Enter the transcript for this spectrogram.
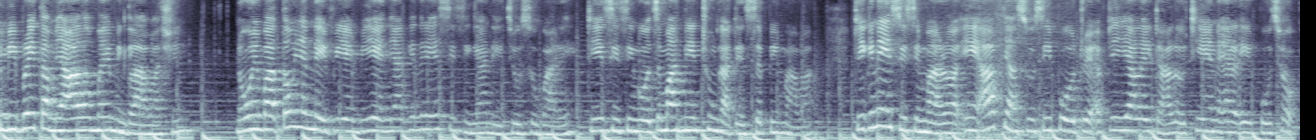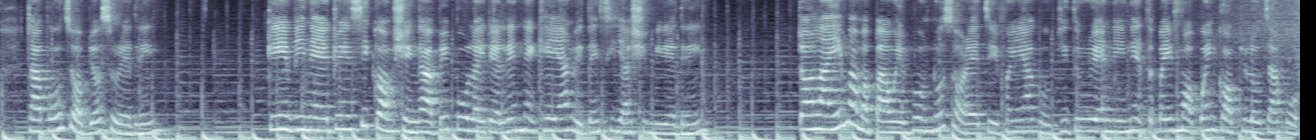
VAB ပရိသတ်များအားလုံးပဲမင်္ဂလာပါရှင်။နိုဝင်ဘာ3ရက်နေ့ VAB ရဲ့ညကင်းသတင်းအစီအစဉ်ကနေကြိုဆိုပါရစေ။ဒီအစီအစဉ်ကိုကျွန်မနှင်းထွန်းကတင်ဆက်ပေးမှာပါ။ဒီကနေ့အစီအစဉ်မှာတော့အင်အားပြန်ဆူဆီးဖို့အတွက်အပြစ်ရလိုက်တာလို့ TNLA ပို့ချုပ်ဒါဘုံကျော်ပြောဆိုတဲ့သတင်း။ကရင်ပြည်နယ်အတွင်းစစ်ကော်မရှင်ကပေးပို့လိုက်တဲ့လက်နက်ခဲယမ်းတွေတင်စီရရှိမိတဲ့သတင်း။တော်လိုင်းမှာမပါဝင်ဖို့နှိုးဆော်တဲ့ဂျေဖိုင်ယာကိုပြည်သူတွေအနေနဲ့တပိတ်မော့ပွင့်ကော်ပြုလုပ်ကြဖို့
